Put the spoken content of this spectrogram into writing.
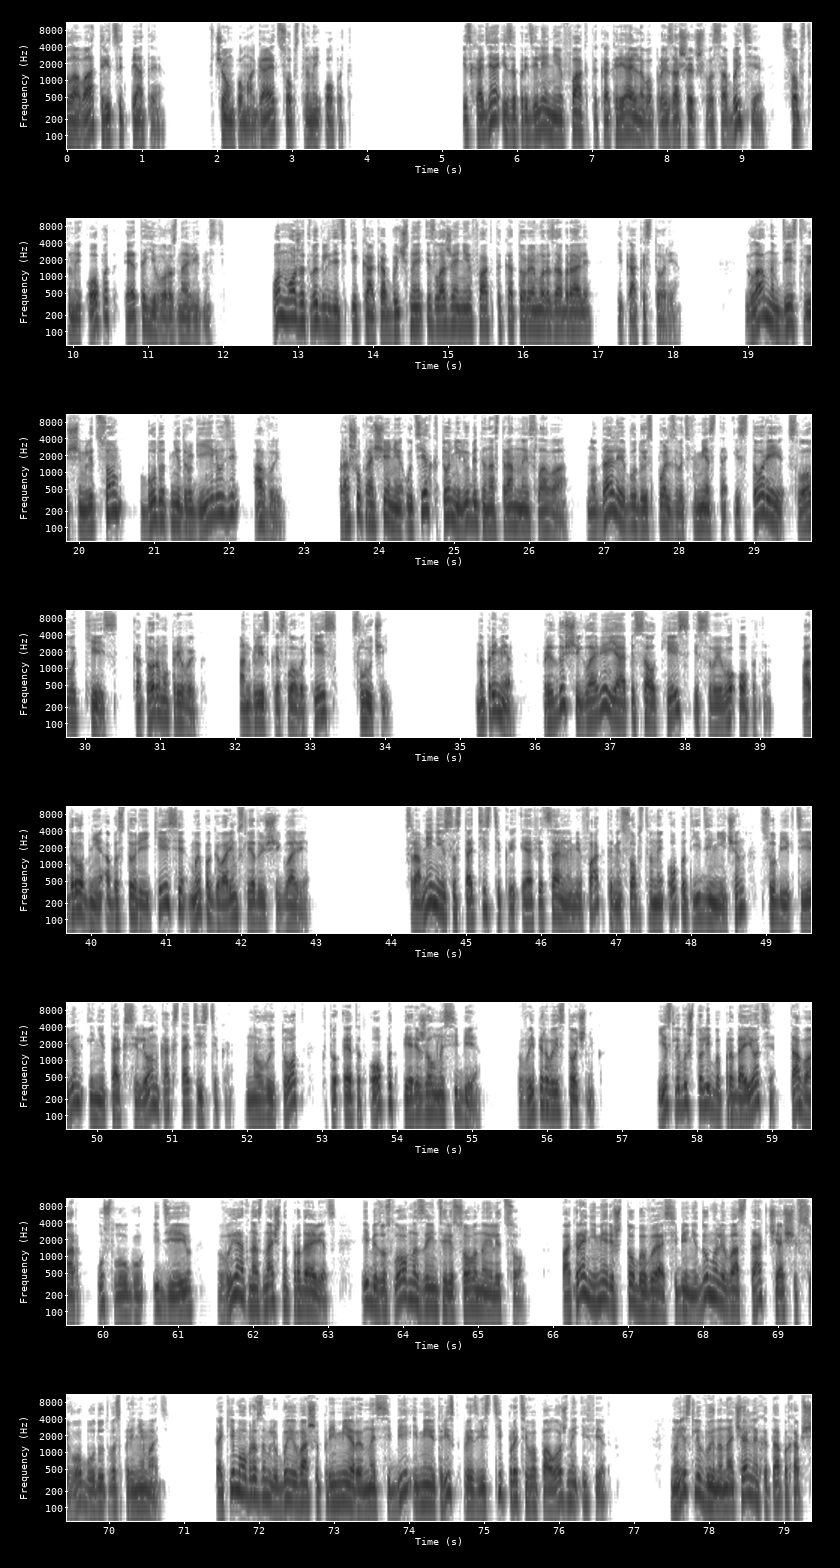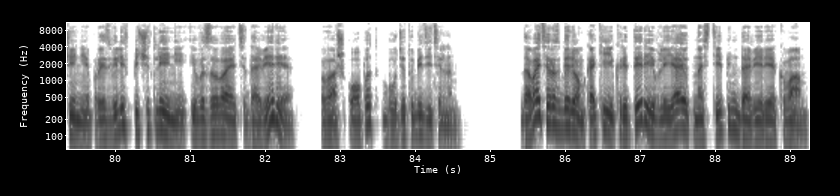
Глава 35. В чем помогает собственный опыт? Исходя из определения факта как реального произошедшего события, собственный опыт – это его разновидность. Он может выглядеть и как обычное изложение факта, которое мы разобрали, и как история. Главным действующим лицом будут не другие люди, а вы. Прошу прощения у тех, кто не любит иностранные слова, но далее буду использовать вместо истории слово «кейс», к которому привык. Английское слово «кейс» — «случай». Например, в предыдущей главе я описал кейс из своего опыта. Подробнее об истории кейсе мы поговорим в следующей главе. В сравнении со статистикой и официальными фактами собственный опыт единичен, субъективен и не так силен, как статистика. Но вы тот, кто этот опыт пережил на себе, вы первоисточник. Если вы что-либо продаете, товар, услугу, идею, вы однозначно продавец и, безусловно, заинтересованное лицо. По крайней мере, что бы вы о себе не думали, вас так чаще всего будут воспринимать. Таким образом, любые ваши примеры на себе имеют риск произвести противоположный эффект. Но если вы на начальных этапах общения произвели впечатление и вызываете доверие, ваш опыт будет убедительным. Давайте разберем, какие критерии влияют на степень доверия к вам.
